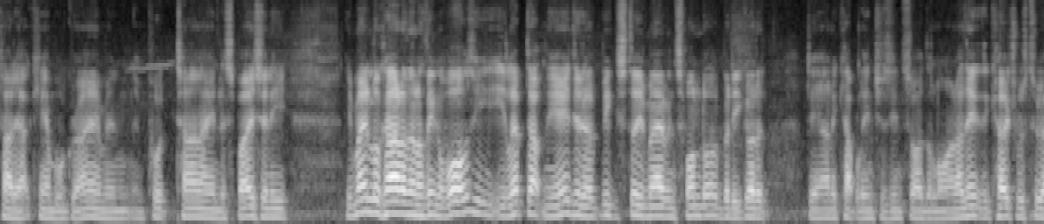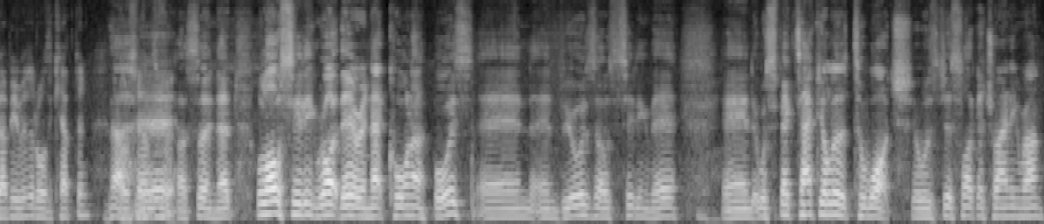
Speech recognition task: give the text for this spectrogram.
cut out Campbell Graham and, and put Taane into space, and he. He made it look harder than I think it was. He, he leapt up in the air, did a big Steve Maven swan dive, but he got it down a couple of inches inside the line. I think the coach was too happy with it, or the captain. by the sounds of it. I've seen that. Well, I was sitting right there in that corner, boys and, and viewers. I was sitting there, and it was spectacular to watch. It was just like a training run.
